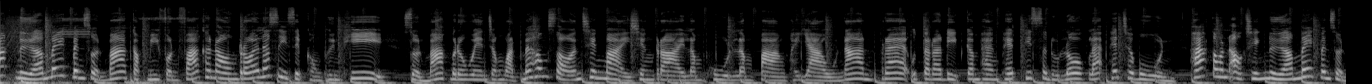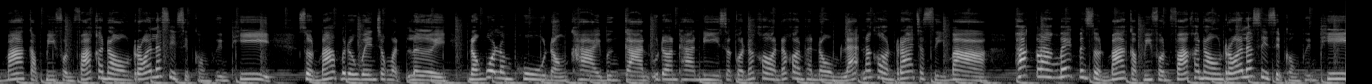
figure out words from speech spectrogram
ภาคเหนือเมฆเป็นส่วนมากกับมีฝนฟ้าขนองร้อยละ 40 ของพื้นที่ ส่วนมากบริเวณจังหวัดแม่ฮ่องสอน เชียงใหม่ เชียงราย ลำพูน ลำปาง พะเยา น่าน แพร่ อุตรดิตถ์ กำแพงเพชร พิษณุโลก และเพชรบูรณ์ ภาคตะวันออกเฉียงเหนือเมฆเป็นส่วนมากกับมีฝนฟ้าขนองร้อยละ 40 ของพื้นที่ ส่วนมากบริเวณจังหวัดเลย หนองบัวลำพู หนองคาย บึงกาฬ อุดรธานี สกลนคร นครพนม และนครราชสีมา ภาคกลางเมฆเป็นส่วนมากกับมีฝนฟ้าขนองร้อยละ 40 ของพื้นที่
